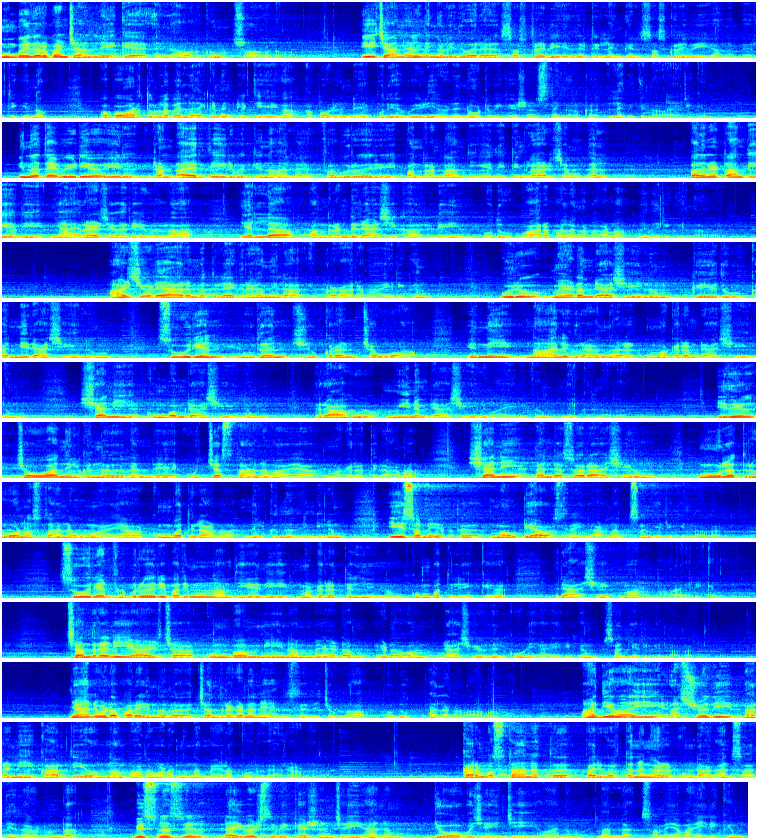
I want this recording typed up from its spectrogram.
മുംബൈ ദർപ്പൺ ചാനലിലേക്ക് എല്ലാവർക്കും സ്വാഗതം. ഈ ചാനൽ നിങ്ങൾ ഇതുവരെ സബ്സ്ക്രൈബ് ചെയ്തിട്ടില്ലെങ്കിൽ സബ്സ്ക്രൈബ് ചെയ്യാൻ അഭ്യർത്ഥിക്കുന്നു. ഒപ്പം അടുത്തുള്ള ബെല്ലൈക്കണും ക്ലിക്ക് ചെയ്യുക അപ്പോഴെന്റെ പുതിയ വീഡിയോയുടെ നോട്ടിഫിക്കേഷൻസ് നിങ്ങൾക്ക് ലഭിക്കുന്നതായിരിക്കും. ഇന്നത്തെ വീഡിയോയിൽ രണ്ടായിരത്തി ഇരുപത്തിനാല് ഫെബ്രുവരി പന്ത്രണ്ടാം തീയതി തിങ്കളാഴ്ച മുതൽ പതിനെട്ടാം തീയതി ഞായറാഴ്ച വരെയുള്ള എല്ലാ പന്ത്രണ്ട് രാശിക്കാരുടെയും പൊതു വാരഫലങ്ങളാണ് വിവരിക്കുന്നത്. ആഴ്ചയുടെ ആരംഭത്തിലെ ഗ്രഹനില ഇപ്രകാരമായിരിക്കും. ഗുരു മേടം രാശിയിലും കേതു കന്നി രാശിയിലും സൂര്യൻ ബുധൻ ശുക്രൻ ചൊവ്വ എന്നീ നാല് ഗ്രഹങ്ങൾ മകരം രാശിയിലും ശനി കുംഭം രാശിയിലും രാഹു മീനം രാശിയിലുമായിരിക്കും നിൽക്കുന്നത്. ഇതിൽ ചൊവ്വ നിൽക്കുന്നത് തന്റെ ഉച്ചസ്ഥാനമായ മകരത്തിലാണ്. ശനി തന്റെ സ്വരാശിയും മൂലത്രികോണ സ്ഥാനവുമായ കുംഭത്തിലാണ് നിൽക്കുന്നതെങ്കിലും ഈ സമയത്ത് മൗഢ്യാവസ്ഥയിലാണ് സഞ്ചരിക്കുന്നത്. സൂര്യൻ ഫെബ്രുവരി പതിമൂന്നാം തീയതി മകരത്തിൽ നിന്നും കുംഭത്തിലേക്ക് രാശി മാറുന്നതായിരിക്കും. ചന്ദ്രൻ ഈ ആഴ്ച കുംഭം മീനം മേടം ഇടവം രാശികളിൽ കൂടിയായിരിക്കും സഞ്ചരിക്കുന്നത്. ഞാനിവിടെ പറയുന്നത് ചന്ദ്രഗണന അനുസരിച്ചുള്ള പൊതുഫലങ്ങളാണ്. ആദ്യമായി അശ്വതി ഭരണി കാർത്തിക ഒന്നാം പാദമടങ്ങുന്ന മേടക്കൂറുകാരാണ് കർമ്മസ്ഥാനത്ത് പരിവർത്തനങ്ങൾ ഉണ്ടാകാൻ സാധ്യതകളുണ്ട്. ബിസിനസ്സിൽ ഡൈവേഴ്സിഫിക്കേഷൻ ചെയ്യാനും ജോബ് ചേഞ്ച് ചെയ്യുവാനും നല്ല സമയമായിരിക്കും.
